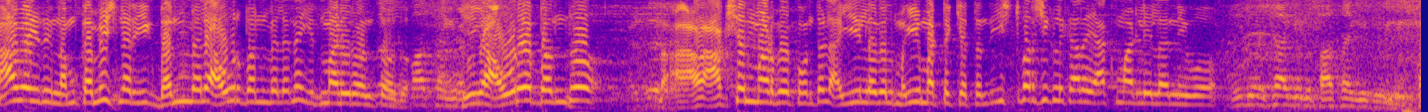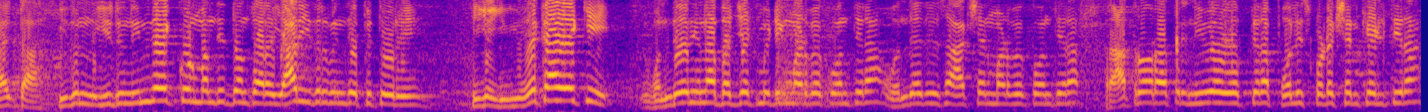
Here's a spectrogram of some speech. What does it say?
ನಾವೇ ಇದು ನಮ್ಮ ಕಮಿಷನರ್ ಈಗ ಬಂದ ಮೇಲೆ ಅವ್ರು ಬಂದ ಮೇಲೆ ಇದು ಮಾಡಿರುವಂಥದ್ದು ಈಗ ಅವರೇ ಬಂದು ಆಕ್ಷನ್ ಮಾಡಬೇಕು ಅಂತೇಳಿ ಈ ಲೆವೆಲ್ ಈ ಮಟ್ಟಕ್ಕೆ ತಂದು ಇಷ್ಟು ವರ್ಷಗಳ ಕಾಲ ಯಾಕೆ ಮಾಡಲಿಲ್ಲ ನೀವು? ಐದು ವರ್ಷ ಆಗಿದೆ ಪಾಸ್ ಆಗಿದ್ದೀವಿ. ಆಯ್ತಾ? ಇದನ್ನು ಇದನ್ನ ಹಿಂದೆ ಇಟ್ಕೊಂಡು ಬಂದಿದ್ದಂತಾರ ಯಾರು ಇದ್ರ ಹಿಂದೆ ಪಿತೂರಿ? ಈಗ ಏಕಾಏಕಿ ಒಂದೇ ದಿನ ಬಜೆಟ್ ಮೀಟಿಂಗ್ ಮಾಡಬೇಕು ಅಂತೀರಾ? ಒಂದೇ ದಿವಸ ಆಕ್ಷನ್ ಮಾಡಬೇಕು ಅಂತೀರಾ? ರಾತ್ರೋರಾತ್ರಿ ನೀವೇ ಹೋಗ್ತೀರಾ? ಪೊಲೀಸ್ ಪ್ರೊಟೆಕ್ಷನ್ ಕೇಳ್ತೀರಾ?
